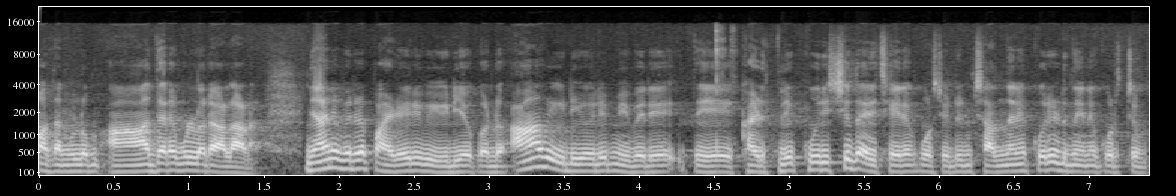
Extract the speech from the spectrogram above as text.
മതങ്ങളും ആദരവുള്ള ഒരാളാണ്. ഞാൻ ഇവരുടെ പഴയൊരു വീഡിയോ കണ്ടു. ആ വീഡിയോയിലും ഇവർ കഴുത്തിൽ കുരിശ് ധരിച്ചതിനെ കുറിച്ചിട്ടും ചന്ദനക്കുരി ഇടുന്നതിനെ കുറിച്ചും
